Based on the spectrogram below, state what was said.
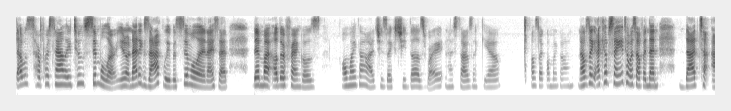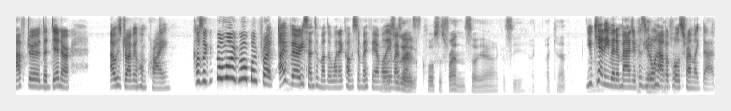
that was her personality too, similar, you know, not exactly, but similar. And I said, then my other friend goes, "Oh my God," she's like, "She does, right?" And I started, I was like, "Yeah." I was like, "Oh my God," and I was like, I kept saying it to myself, and then that t- after the dinner. I was driving home crying. Cause like, oh my god, my friend. I'm very sentimental when it comes to my Well, family this and my is friends. closest friend, so yeah, I can see. I, I can't. You uh, can't even imagine because you don't have a close friend like that.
